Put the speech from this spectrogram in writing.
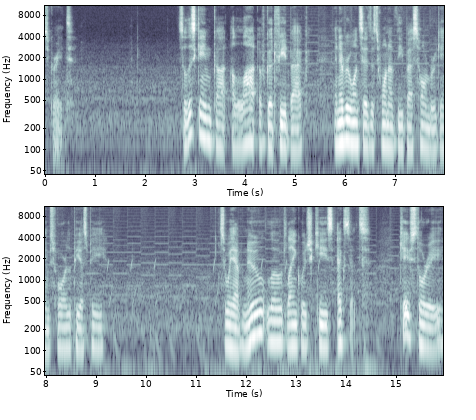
it's great. So this game got a lot of good feedback, and everyone says it's one of the best homebrew games for the PSP. So we have new load language keys exit, cave story,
